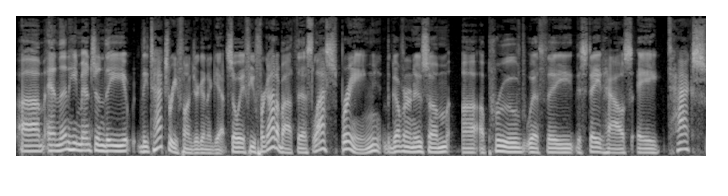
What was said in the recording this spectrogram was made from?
Um, and then he mentioned the the tax refund you're going to get. So if you forgot about this, last spring, the Governor Newsom uh, approved with the the state house a tax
